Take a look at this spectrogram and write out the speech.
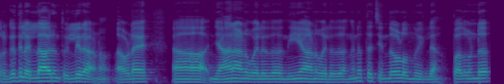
സ്വർഗത്തിൽ എല്ലാവരും തുല്യരാണ്. അവിടെ ഞാനാണ് വലുത് നീയാണ് വലുത് അങ്ങനത്തെ ചിന്തകളൊന്നുമില്ല അപ്പം അതുകൊണ്ട്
